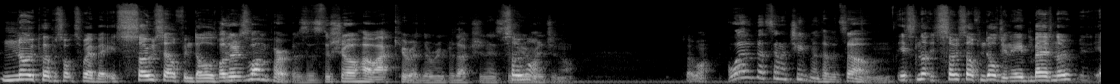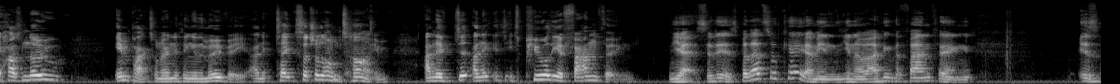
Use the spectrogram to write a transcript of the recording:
no purpose whatsoever. It's so self-indulgent. Well, there's one purpose: it's to show how accurate the reproduction is to So the what? original. so what? Well, that's an achievement of its own. It's not. It's so self-indulgent. It bears no. It has no impact on anything in the movie, and it takes such a long time. And it and it, it's purely a fan thing. Yes, it is, but that's okay. I mean, you know, I think the fan thing is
